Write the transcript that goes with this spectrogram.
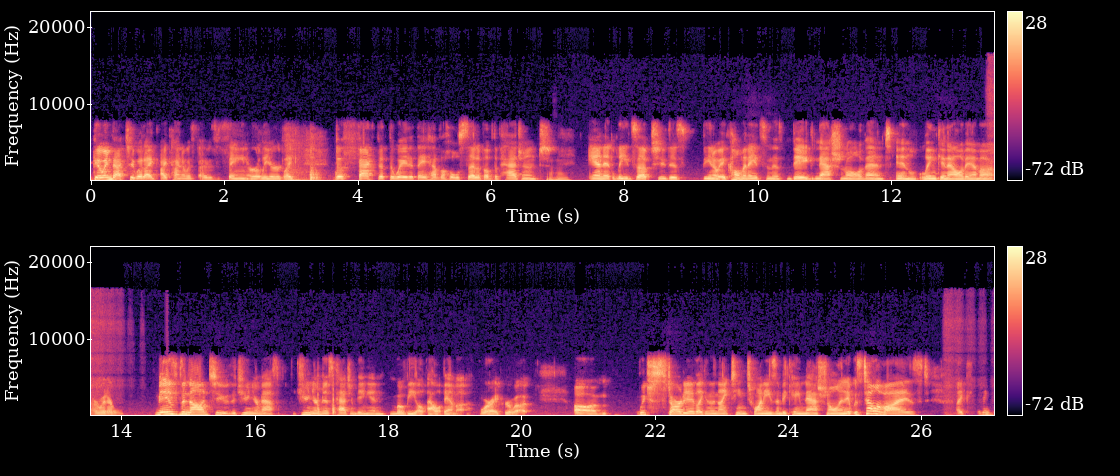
going back to what I, I kind of was I was saying earlier, like the fact that the way that they have the whole setup of the pageant and it leads up to this you know, it culminates in this big national event in Lincoln, Alabama or whatever. Is the nod to the junior mass junior miss pageant being in Mobile, Alabama, where I grew up. Um, which started like in the 1920s and became national and it was televised like I think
